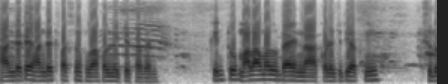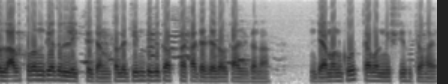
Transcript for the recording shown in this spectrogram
হান্ড্রেডে হান্ড্রেড পার্সেন্ট ফলাফল নিশ্চিত পাবেন কিন্তু মালামাল ব্যয় না করে যদি আপনি শুধু লাল কলম দিয়ে যদি লিখতে যান, তাহলে জিন্দিগি তো আপনার কাজের রেজাল্ট আসবে না। যেমন গুড় তেমন মিষ্টি হতে হয়।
